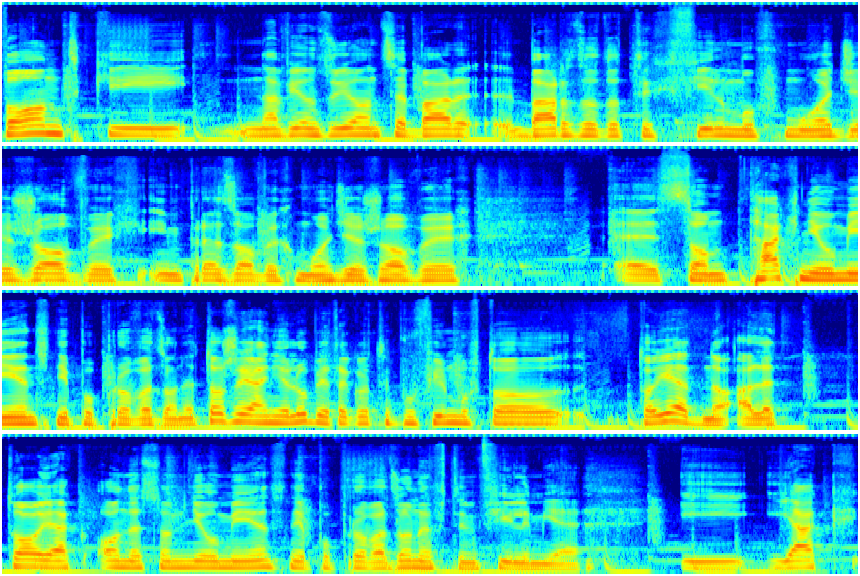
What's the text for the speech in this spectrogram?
wątki nawiązujące bar bardzo do tych filmów młodzieżowych, imprezowych, młodzieżowych e, są tak nieumiejętnie poprowadzone. To, że ja nie lubię tego typu filmów, to, to jedno, ale to, jak one są nieumiejętnie poprowadzone w tym filmie i jak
